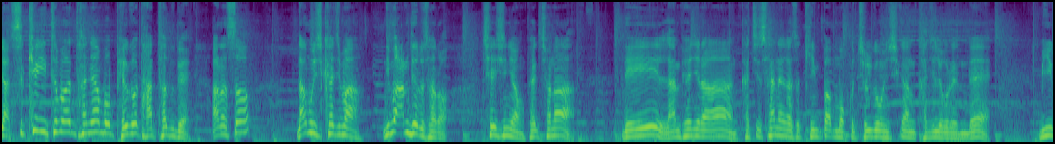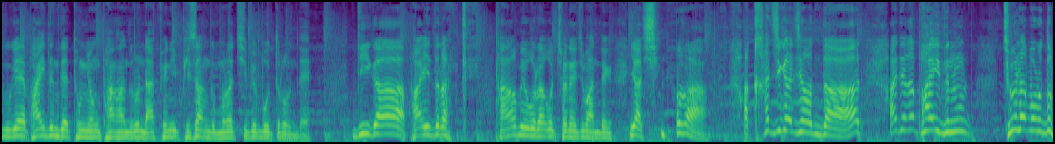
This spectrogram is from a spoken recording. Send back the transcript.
야 스케이트만 타냐 뭐 별거 다 타도 돼. 알았어? 나 무식하지 마. 네 마음대로 살아. 최신영, 백천아, 내일 남편이랑 같이 산에 가서 김밥 먹고 즐거운 시간 가지려고 그랬는데 미국의 바이든 대통령 방안으로 남편이 비상근무라 집에 못 들어온대. 네가 바이든한테 다음에 오라고 전해주면 안 돼. 야 신영아. 아, 가지가지 한다. 아, 내가 바이든을 전화번호도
